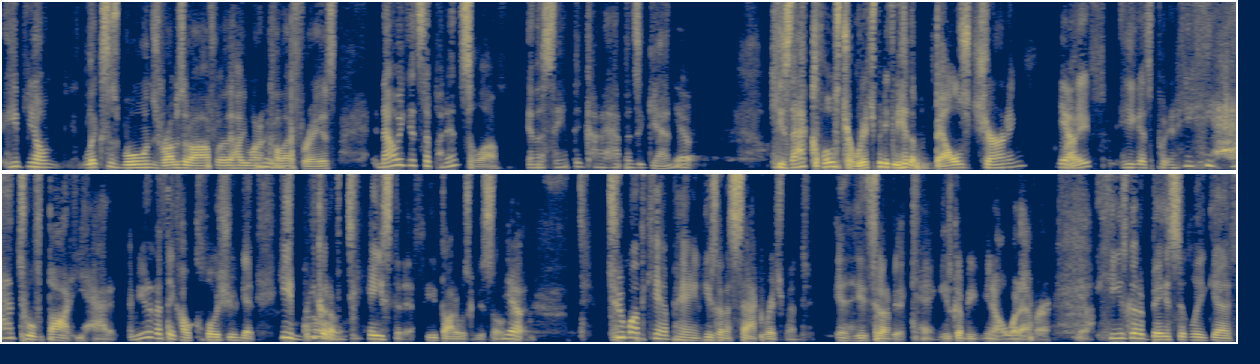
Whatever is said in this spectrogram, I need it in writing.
He, you know, licks his wounds, rubs it off, whatever the hell you want to mm-hmm. call that phrase. Now he gets to Peninsula, and the same thing kind of happens again. Yep. He's that close to Richmond. He can hear the bells churning. Yep. Right? He gets put in. He, he had to have thought he had it. I mean, you got to think how close you can get. He, oh. he could have oh. tasted it. He thought it was going to be so yep. good. Two month campaign, he's going to sack Richmond. He's going to be the king. He's going to be, you know, whatever. Yep. He's going to basically get.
